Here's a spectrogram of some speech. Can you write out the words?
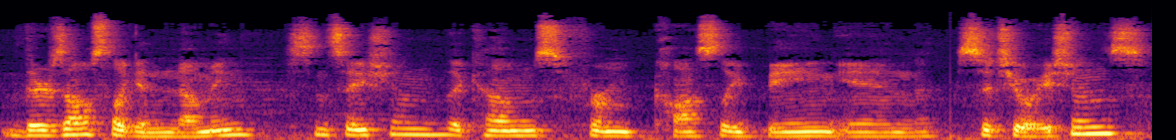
There's almost like a numbing sensation that comes from constantly being in situations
